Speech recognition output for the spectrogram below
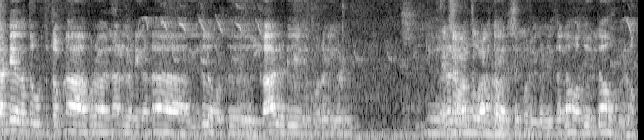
சட்டையை கற்றுக் கொடுத்துட்டோம்னா அப்புறம் என்னன்னு கேட்டிங்கன்னா இதில் வந்து காலடி முறைகள் வழக்க வரிசை முறைகள் இதெல்லாம் வந்து இல்லாமல் போயிடும்.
